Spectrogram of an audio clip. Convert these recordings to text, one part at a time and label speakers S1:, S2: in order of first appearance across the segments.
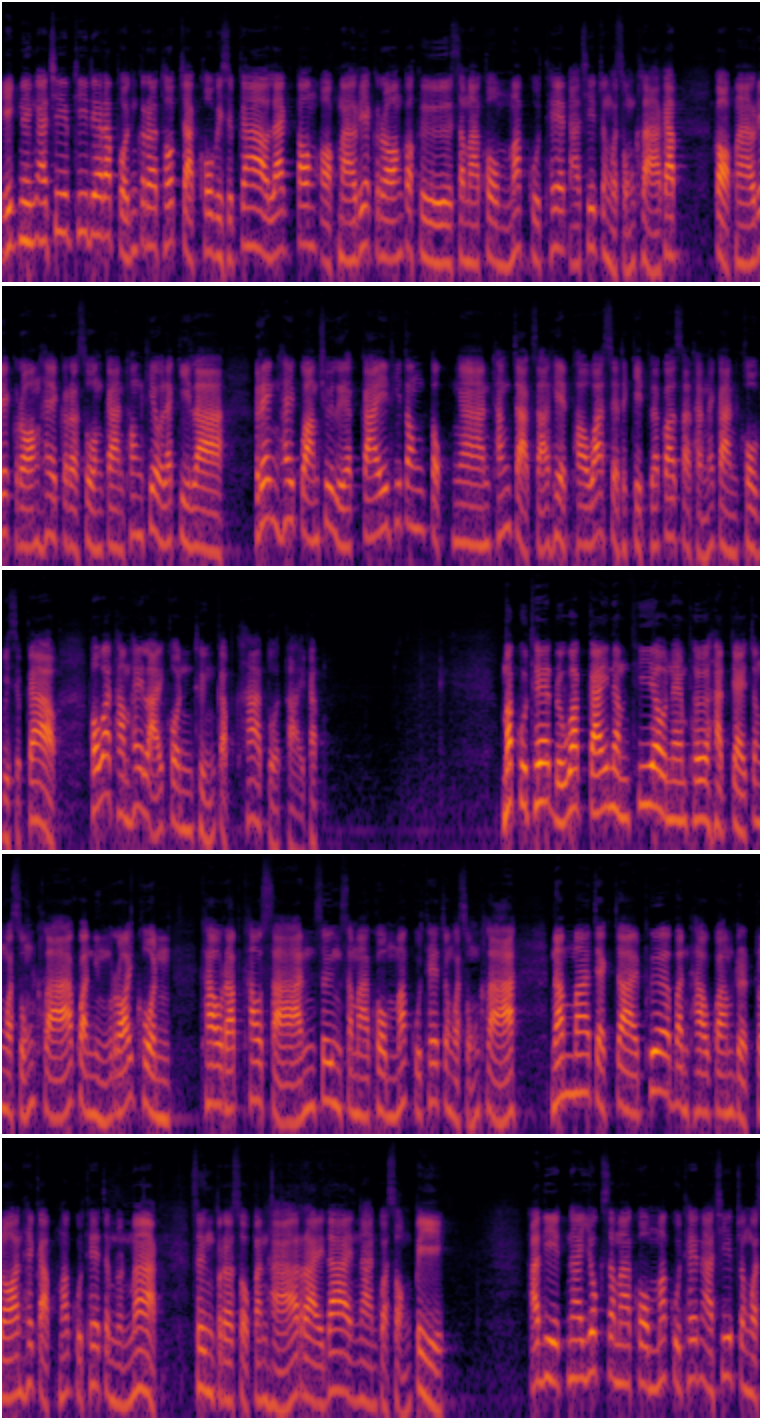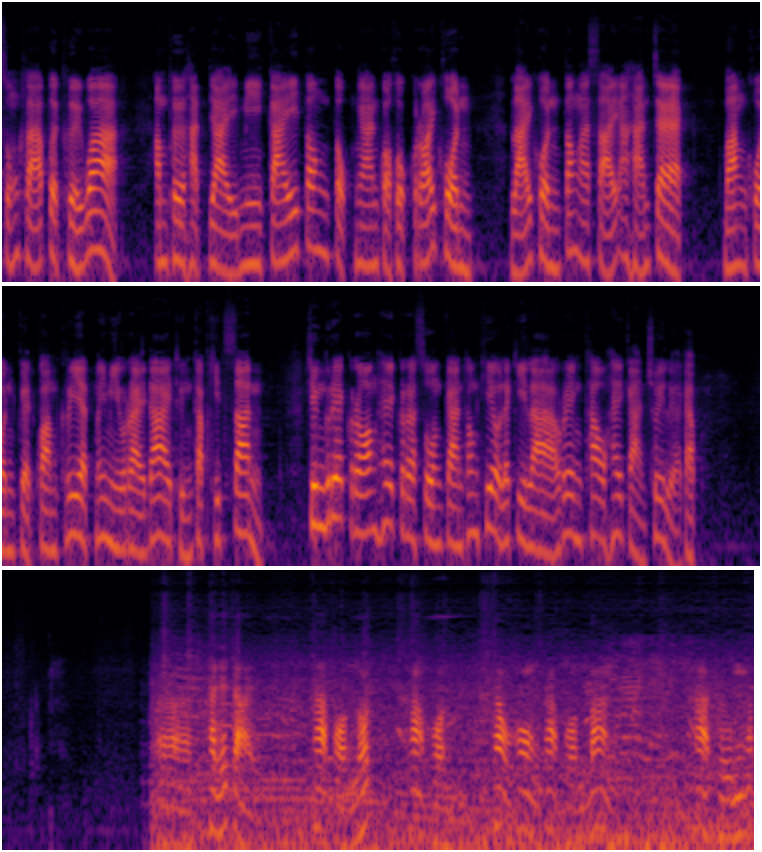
S1: อีกหนึ่งอาชีพที่ได้รับผลกระทบจากโควิด -19 และต้องออกมาเรียกร้องก็คือสมาคมมักคุเทศอาชีพจังหวัดสงขลาครับก็ออกมาเรียกร้องให้กระทรวงการท่องเที่ยวและกีฬา เร่งให้ความช่วยเหลือไกด์ที่ต้องตกงานทั้งจากสาเหตุภาวะเศรษฐกิจ และก็สถานการณ์โควิด -19 เพราะว่าทำให้หลายคนถึงกับฆ่าตัวตายครับ มักคุเทศหรือว่าไกด์นำเที่ยวในอำเภอหัดใหญ่จังหวัดสงขลากว่า 100 คน เข้ารับข้าวสาร ซึ่งสมาคมมักคุเทศจังหวัดสงขลานำมาแจกจ่ายเพื่อบรรเทาความเดือดร้อนให้กับมักคุเทศจำนวนมาก ซึ่งประสบปัญหารายได้นานกว่า 2 ปี อดีตนายกสมาคมมักคุเทศอาชีพจังหวัดสงขลาเปิดเผยว่าอำเภอหัดใหญ่มีไกด์ต้องตกงานกว่า 600 คน หลายคนต้องอาศัยอาหารแจก บางคนเกิดความเครียดไม่มีรายได้ถึงกับคิดสั้น จึงเรียกร้องให้กระทรวงการท่องเที่ยวและกีฬาเร่งเข้าให้การช่วยเหลือครับ
S2: ค่าใช้จ่ายค่าผ่อนรถค่าผ่อนเช่าห้องค่าผ่อนบ้านค่าเทอมครับ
